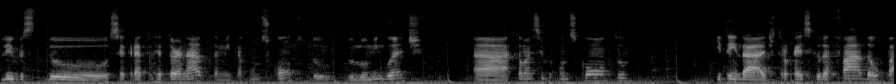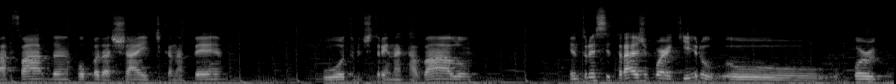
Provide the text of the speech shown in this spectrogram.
Livros do Secreto Retornado também está com desconto, do, do Luminguante. A Cama Simples com desconto. Item da, de trocar skill da fada, upar a fada, roupa da Shai de canapé, o outro de treinar cavalo. Entrou esse traje pro arqueiro, o, o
